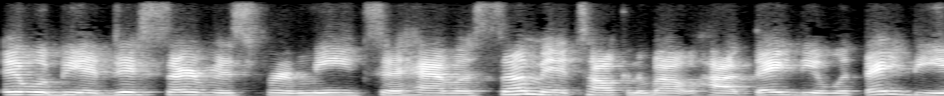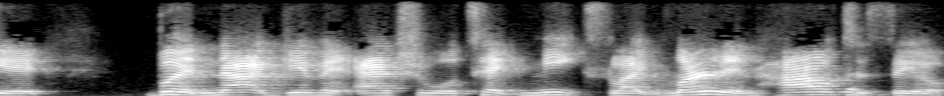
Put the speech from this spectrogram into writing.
it would be a disservice for me to have a summit talking about how they did what they did but not giving actual techniques like learning how to sell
